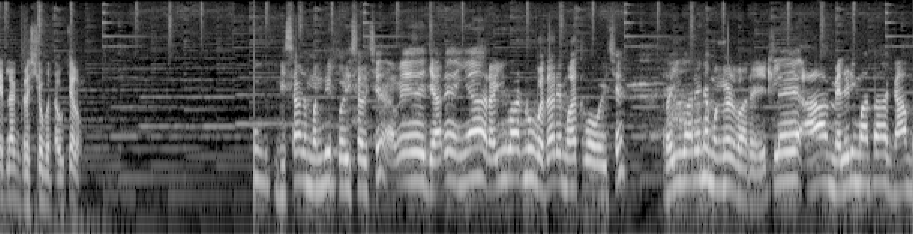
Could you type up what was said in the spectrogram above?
કેટલાક દ્રશ્યો બતાવું. ચલો. વિશાળ મંદિર પરિસર છે. હવે જ્યારે અહીંયા રવિવારનું વધારે મહત્વ હોય છે, રવિવારે ને મંગળવારે. એટલે આ મેલડી માતા ગામ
